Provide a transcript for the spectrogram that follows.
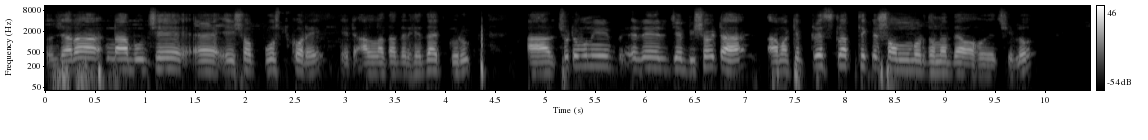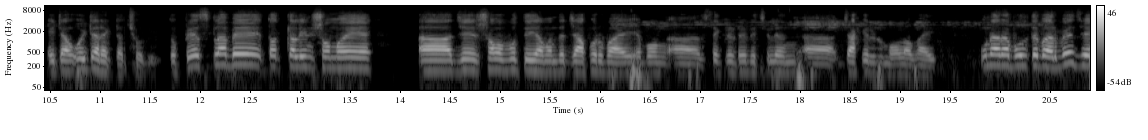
তো যারা না বুঝে এইসব পোস্ট করে এটা আল্লাহ তাদের হেদায়েত করুক। আর যে বিষয়টা আমাকে প্রেস ক্লাব থেকে সম্বর্ধনা দেওয়া হয়েছিল এটা ওইটার একটা ছবি। তো প্রেস ক্লাবে তৎকালীন সময়ে যে সভাপতি আমাদের জাফর ভাই এবং সেক্রেটারি ছিলেন আহ, জাকির মৌলা ভাই উনারা বলতে পারবে যে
